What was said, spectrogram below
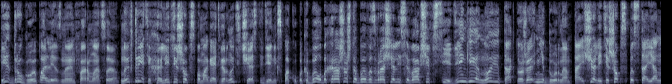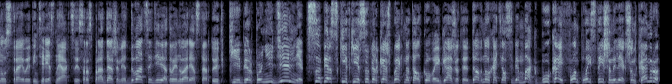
и другую полезную информацию. Ну и в-третьих, Letyshops помогает вернуть часть денег с покупок. Было бы хорошо, чтобы возвращались вообще все деньги, но и так тоже не дурно. А еще Letyshops постоянно устраивает интересные интересные акции с распродажами. 29 января стартует Киберпонедельник. Супер скидки и супер кэшбэк на толковые гаджеты. Давно хотел себе MacBook, iPhone, PlayStation или экшн камеру?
